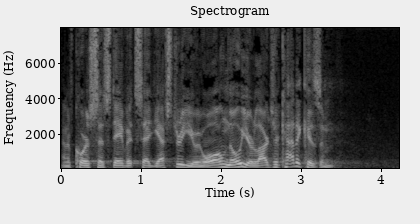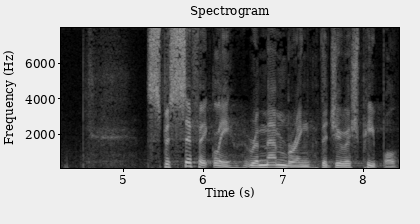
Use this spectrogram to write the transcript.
And of course, as David said yesterday, you all know your larger catechism. Specifically, remembering the Jewish people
